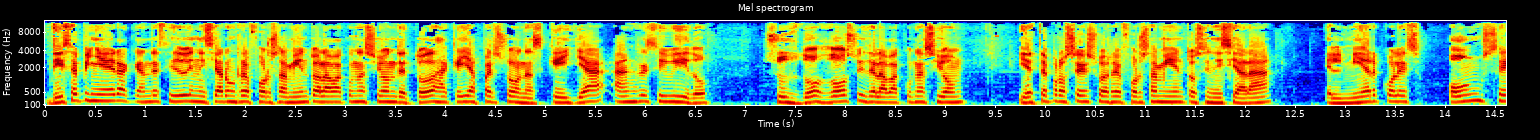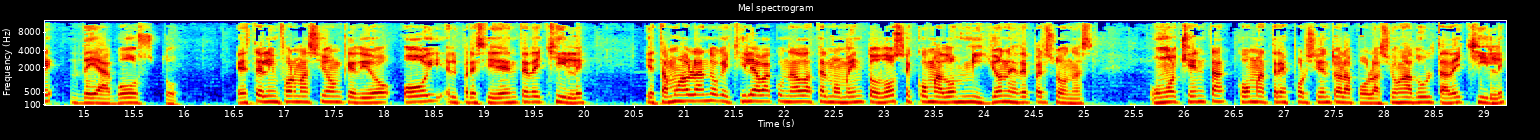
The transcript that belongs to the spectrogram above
Dice Piñera que han decidido iniciar un reforzamiento a la vacunación de todas aquellas personas que ya han recibido sus dos dosis de la vacunación y este proceso de reforzamiento se iniciará el miércoles 11 de agosto. Esta es la información que dio hoy el presidente de Chile y estamos hablando que Chile ha vacunado hasta el momento 12,2 millones de personas, un 80,3% de la población adulta de Chile,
